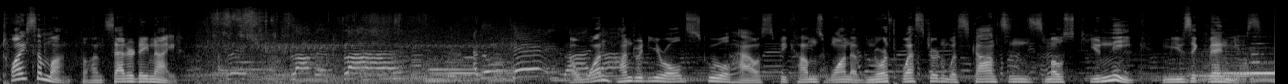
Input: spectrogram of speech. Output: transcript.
Twice a month on Saturday night, a 100 year old schoolhouse becomes one of northwestern Wisconsin's most unique music venues.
